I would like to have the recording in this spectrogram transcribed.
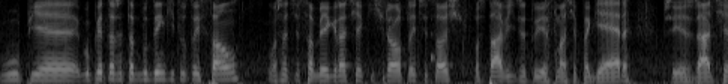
głupie, głupie to, że te budynki tutaj są. Możecie sobie grać jakiś roleplay czy coś, postawić, że tu jest, macie PGR, przyjeżdżacie,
